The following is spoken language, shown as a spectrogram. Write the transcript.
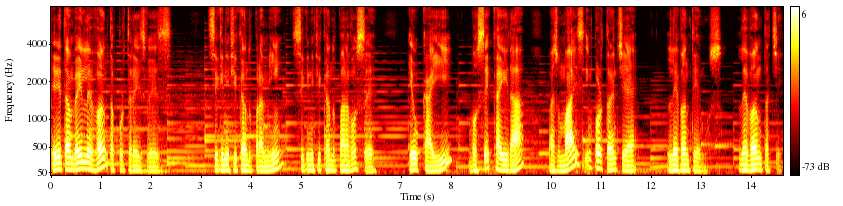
ele também levanta por três vezes significando para mim, significando para você. Eu caí, você cairá, mas o mais importante é levantemos. Levanta-te.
